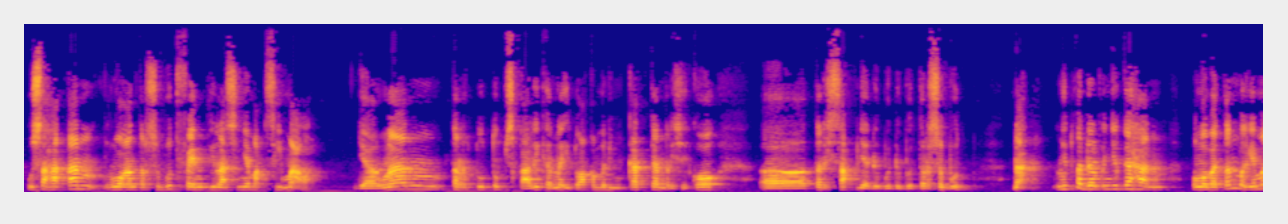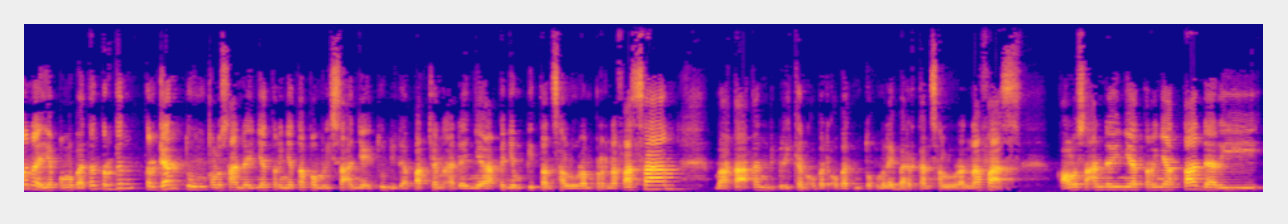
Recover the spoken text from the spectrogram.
usahakan ruangan tersebut ventilasinya maksimal. Jangan tertutup sekali karena itu akan meningkatkan risiko uh, terisapnya debu-debu tersebut. Nah, itu adalah pencegahan. Pengobatan bagaimana? Ya pengobatan tergantung kalau seandainya ternyata pemeriksaannya itu didapatkan adanya penyempitan saluran pernafasan, maka akan diberikan obat-obat untuk melebarkan saluran nafas. Kalau seandainya ternyata dari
